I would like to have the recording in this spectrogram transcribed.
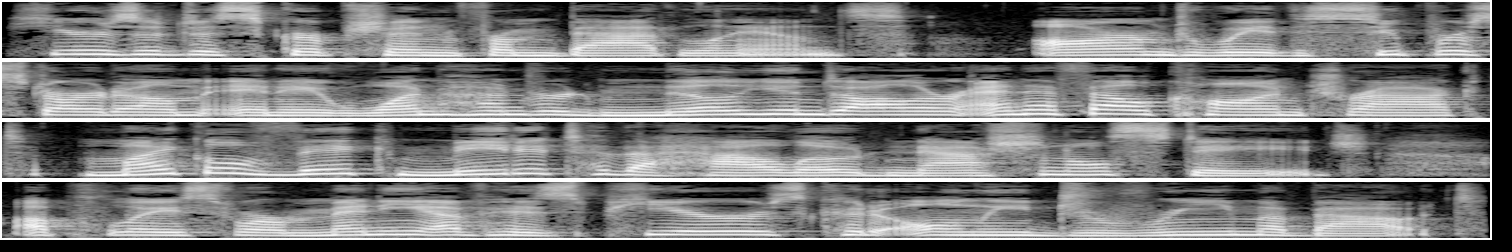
Here's a description from Badlands. Armed with superstardom and a $100 million NFL contract, Michael Vick made it to the hallowed national stage, a place where many of his peers could only dream about.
